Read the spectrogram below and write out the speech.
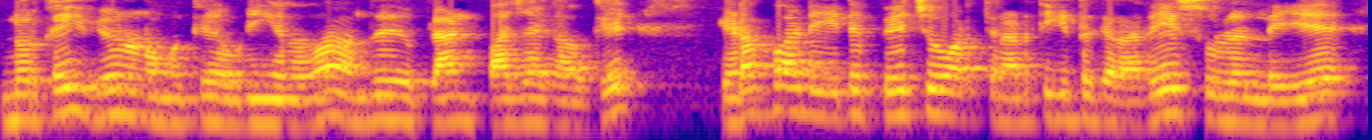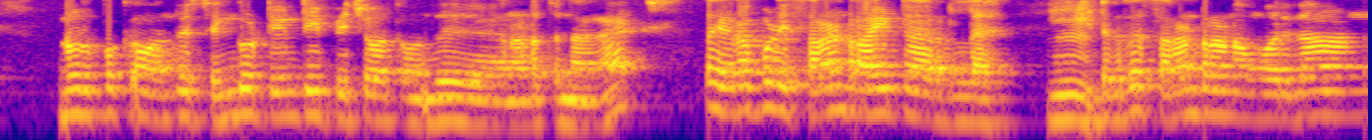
இன்னொரு கை வேணும் நமக்கு அப்படிங்கறதுதான் வந்து பிளான் பாஜகவுக்கு. எடப்பாடி கிட்ட பேச்சுவார்த்தை நடத்திக்கிட்டு இருக்கிற அதே சூழல்லையே இன்னொரு பக்கம் வந்து செங்கோட்டையும் பேச்சுவார்த்தை வந்து நடத்துனாங்க. எடப்பாடி சரண்டர் ஆயிட்டாருல்ல. ம். கிட்டத்தட்ட சரண்டர் ஆன மாதிரி தான்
